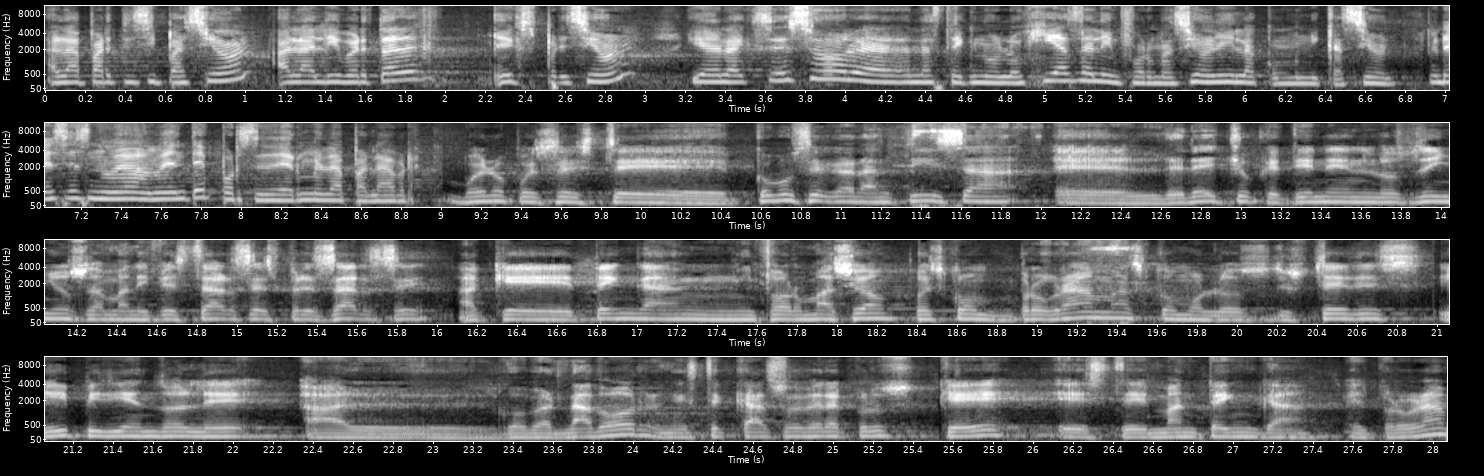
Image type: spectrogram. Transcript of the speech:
a la participación, a la libertad de expresión y al acceso a las tecnologías de la información y la comunicación. Gracias nuevamente por cederme la palabra. Bueno, pues este, ¿cómo se garantiza el derecho que tienen los niños a manifestarse, a expresarse, a que tengan información? Pues con programas como los de ustedes y pidiéndole al gobernador, en este caso de Veracruz, que este mantenga el programa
